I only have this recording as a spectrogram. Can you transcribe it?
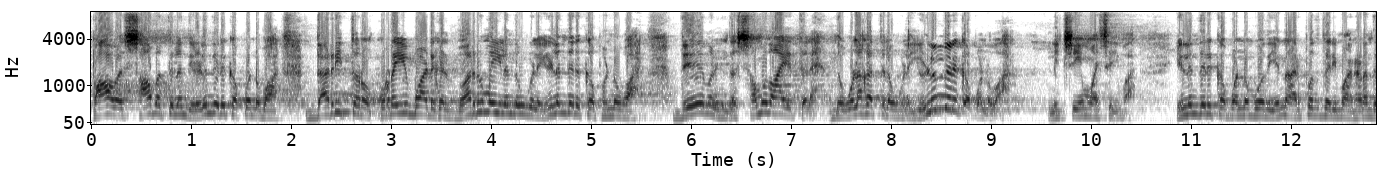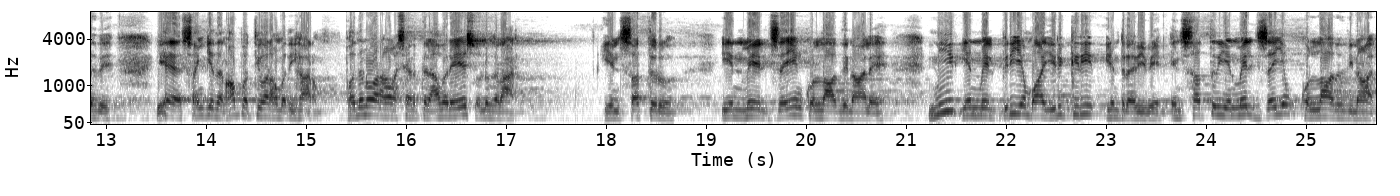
பாவ சாபத்திலிருந்து எழுந்திருக்க பண்ணுவார். தரித்திரம் குறைபாடுகள் வறுமையிலிருந்து உங்களை எழுந்திருக்க பண்ணுவார். தேவன் இந்த சமுதாயத்துல இந்த உலகத்துல உங்களை எழுந்திருக்க பண்ணுவார். நிச்சயமாய் செய்வார். எழுந்திருக்க பண்ணும்போது என்ன அற்புதம் தெரியுமா நடந்தது? ஏ சங்கீத நாற்பத்தி ஓராம் அதிகாரம் பதினோராம் வசனத்தில் அவரே சொல்லுகிறார் என் சத்துரு என் மேல் ஜெயம் கொள்ளாததினாலே நீர் என் மேல் பிரியமாய் இருக்கிறீர் என்று அறிவேன். என் சத்துரு என் மேல் ஜெயம் கொள்ளாததினால்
